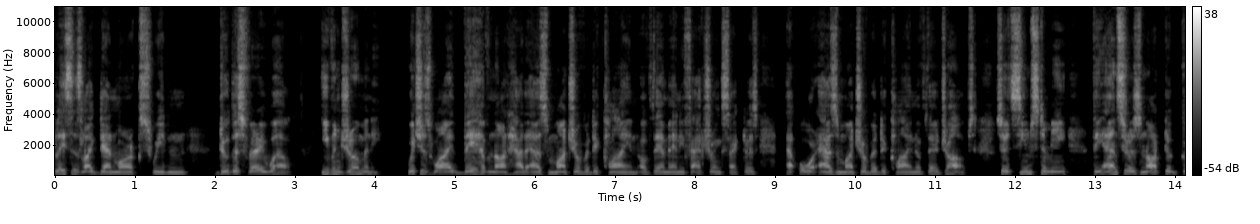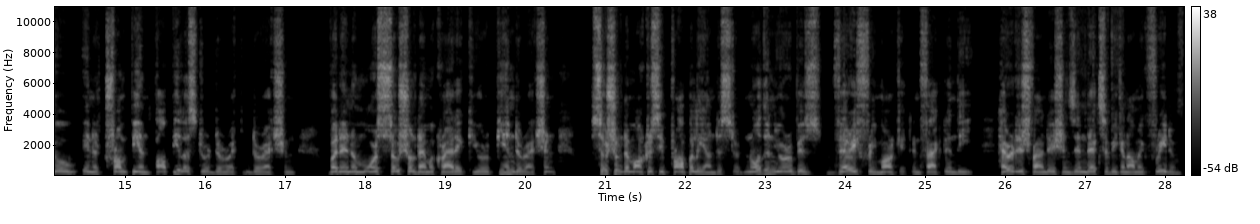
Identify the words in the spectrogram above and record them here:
Places like Denmark, Sweden do this very well. Even Germany, which is why they have not had as much of a decline of their manufacturing sectors eh, or as much of a decline of their jobs. So it seems to me the answer is not to go in a Trumpian populist direct, direction, but in a more social democratic European direction. Social democracy properly understood. Northern Europe is very free market. In fact, in the Heritage Foundation's Index of Economic Freedom,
